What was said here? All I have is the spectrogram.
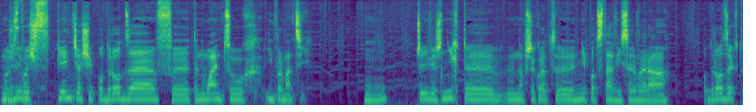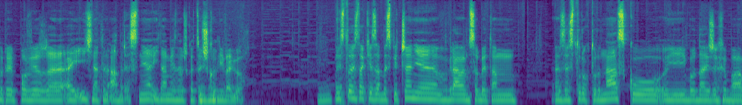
możliwość wpięcia się po drodze w ten łańcuch informacji. Mhm. Czyli wiesz, nikt y, na przykład y, nie podstawi serwera po drodze, który powie, że ej, idź na ten adres, nie? I tam jest na przykład coś Mhm. szkodliwego. Mhm. Więc to jest takie zabezpieczenie. Wgrałem sobie tam ze struktur NASku i bodajże chyba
